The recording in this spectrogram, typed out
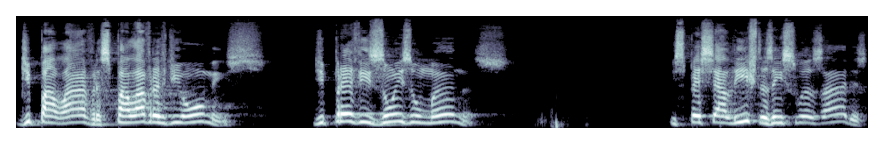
de palavras, palavras de homens, de previsões humanas, especialistas em suas áreas,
